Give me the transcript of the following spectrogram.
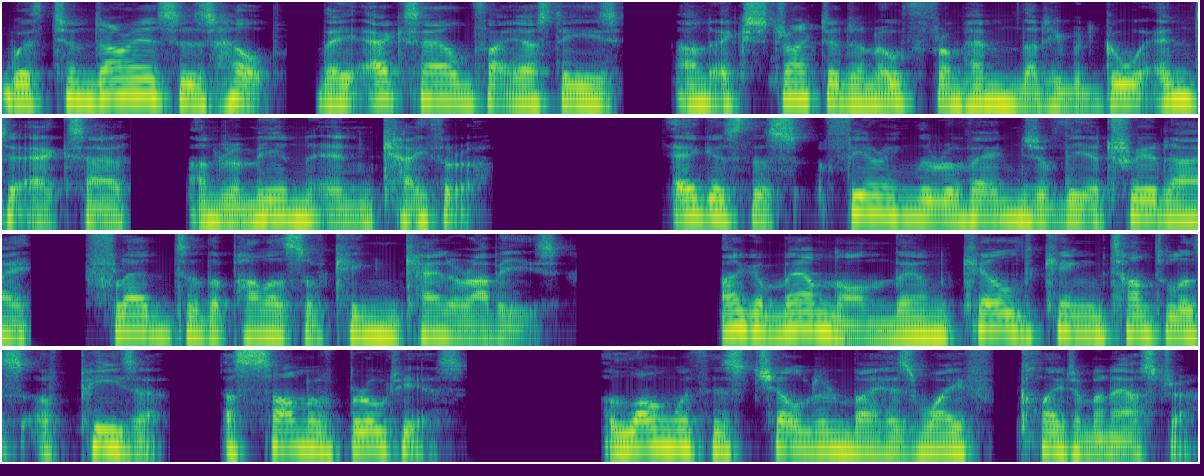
With Tyndareus's help, they exiled Thyestes and extracted an oath from him that he would go into exile and remain in Kythera. Aegisthus, fearing the revenge of the Atreidai, fled to the palace of King Kylorabes. Agamemnon then killed King Tantalus of Pisa, a son of Broteus, along with his children by his wife Clytemnestra.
